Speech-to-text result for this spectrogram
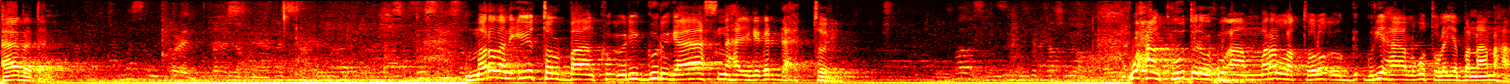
abadan. Maradan ii tol baan ku idhi gurigaasna ha igaga dhex tolin. Waxaan kuu diray wuxuu ahaa maro la tolo oo guryaha lagu tolo iyo bannaanaha.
